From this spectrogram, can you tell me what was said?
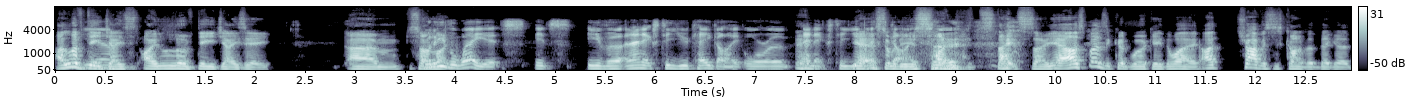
I love Yeah. DJZ. I love DJZ. Um, so well, like, either way, it's it's either an NXT UK guy or a Yeah, NXT US yeah, somebody guy. So the states. So yeah, I suppose it could work either way. I, Travis is kind of a bigger,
